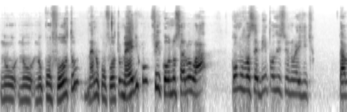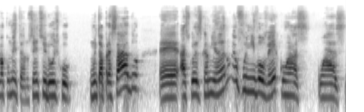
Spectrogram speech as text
no, no, no, conforto, né, no conforto médico, ficou no celular. Como você bem posicionou, a gente estava comentando, centro cirúrgico muito apressado, é, as coisas caminhando, eu fui me envolver com as, com as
